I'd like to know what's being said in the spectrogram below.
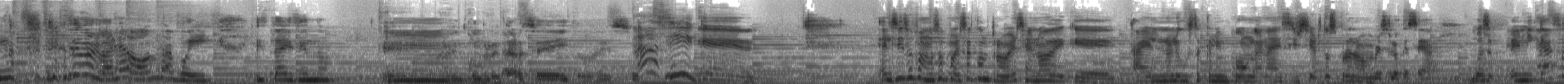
No, ya se me va la onda, güey. ¿Qué está diciendo? Que complementarse y todo eso. Ah, sí, que. Él se hizo famoso por esa controversia, ¿no? De que a él no le gusta que lo impongan a decir ciertos pronombres o lo que sea. Pues en mi caso,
